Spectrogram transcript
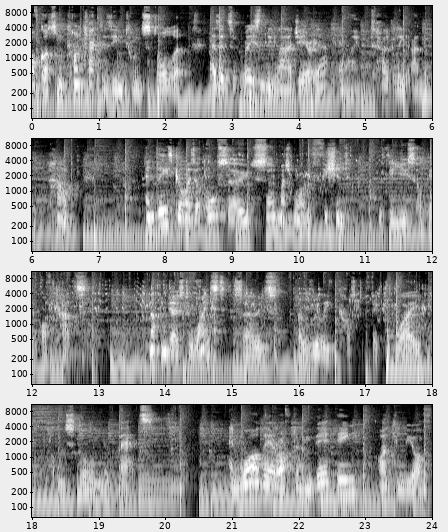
I've got some contractors in to install it, as it's a reasonably large area and I'm totally under the pump. And these guys are also so much more efficient with the use of their offcuts. Nothing goes to waste, so it's a really cost-effective way of installing your batts. And while they're off doing their thing, I can be off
